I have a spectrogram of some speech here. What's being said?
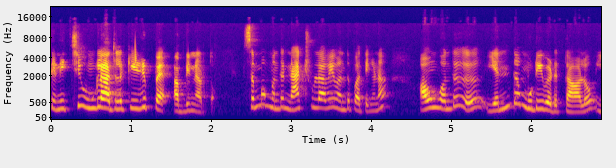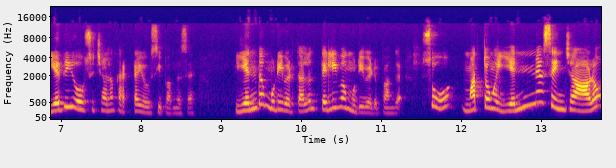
திணிச்சு உங்களை அதில் கிழிப்பேன் அப்படின்னு அர்த்தம். சிம்மம் வந்து நேச்சுரலாகவே வந்து பார்த்தீங்கன்னா அவங்க வந்து எந்த முடிவெடுத்தாலும் எது யோசித்தாலும் கரெக்டாக யோசிப்பாங்க சார் எந்த முடிவெடுத்தாலும் தெளிவாக முடிவெடுப்பாங்க. ஸோ மற்றவங்க என்ன செஞ்சாலும்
